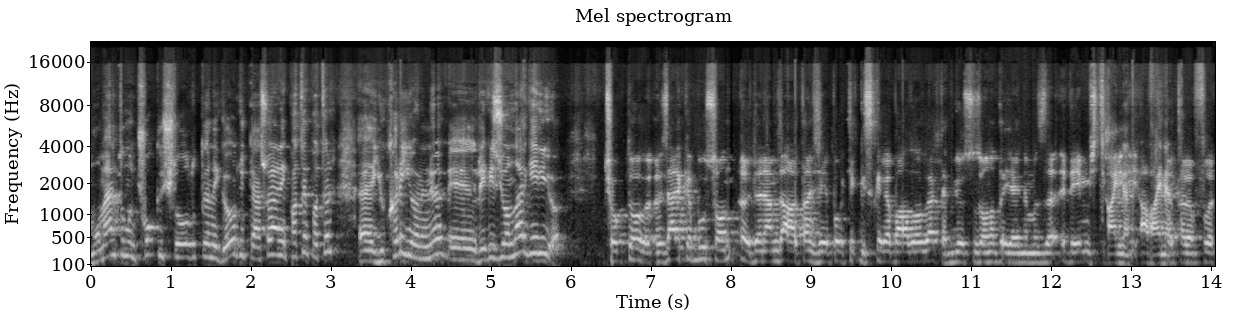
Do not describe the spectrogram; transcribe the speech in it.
momentumun çok güçlü olduklarını gördükten sonra hani patır patır e, yukarı yönlü e, revizyonlar geliyor. Çok doğru. Özellikle bu son e, dönemde artan jeopolitik risklere bağlı olarak da biliyorsunuz ona da yayınımızda değinmiştik. Aynen, Afrika aynen. tarafı,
